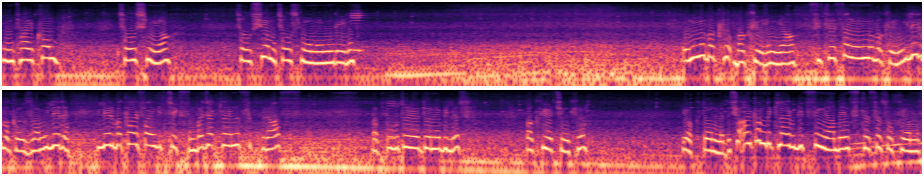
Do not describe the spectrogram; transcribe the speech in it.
interkom çalışmıyor. Çalışıyor mu çalışmıyor mu emin değilim. Önüme bak bakıyorum ya. Stresten önüme bakıyorum. İleri bak Özlem ileri. İleri bakarsan gideceksin. Bacaklarını sık biraz. Bak bu buraya dönebilir. Bakıyor çünkü. Yok dönmedi. Şu arkamdakiler bir gitsin ya. Beni strese sokuyorsunuz.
